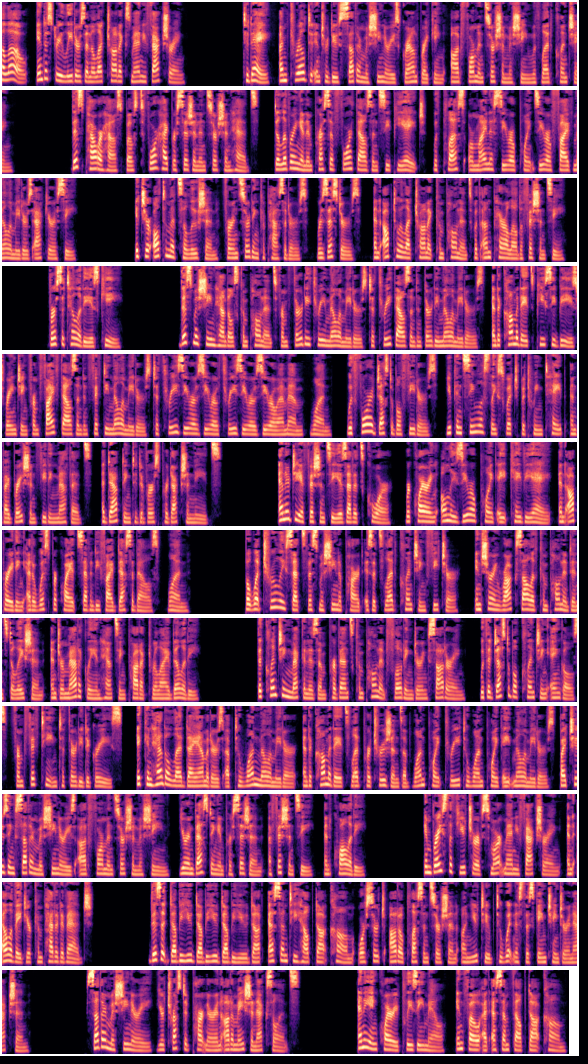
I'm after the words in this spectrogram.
Hello, industry leaders in electronics manufacturing. Today, I'm thrilled to introduce Southern Machinery's groundbreaking odd form insertion machine with lead clinching. This powerhouse boasts four high-precision insertion heads, delivering an impressive 4000 cph with plus or minus 0.05 mm accuracy. It's your ultimate solution for inserting capacitors, resistors, and optoelectronic components with unparalleled efficiency. Versatility is key. This machine handles components from 33mm to 3030mm and accommodates PCBs ranging from 5050mm to 300300mm. 1. With four adjustable feeders, you can seamlessly switch between tape and vibration feeding methods, adapting to diverse production needs. Energy efficiency is at its core, requiring only 0.8 kVA and operating at a whisper-quiet 75 decibels, 1. But what truly sets this machine apart is its lead clinching feature, ensuring rock-solid component installation and dramatically enhancing product reliability. The clinching mechanism prevents component floating during soldering, with adjustable clinching angles from 15 to 30 degrees. It can handle lead diameters up to 1 mm and accommodates lead protrusions of 1.3 to 1.8 mm. By choosing Southern Machinery's odd form insertion machine, you're investing in precision, efficiency, and quality. Embrace the future of smart manufacturing and elevate your competitive edge. Visit www.smthelp.com or search Auto Plus Insertion on YouTube to witness this game changer in action. Southern Machinery, your trusted partner in automation excellence. Any inquiry please email info at smthelp.com.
